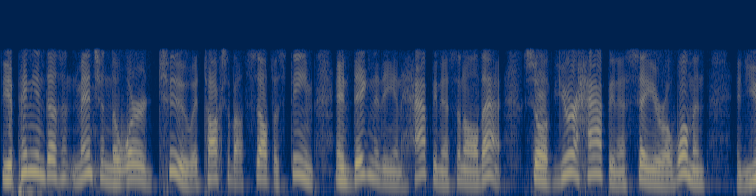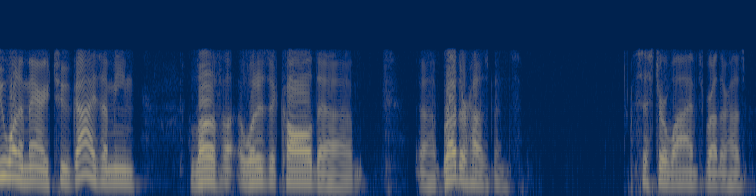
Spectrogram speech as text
The opinion doesn't mention the word two. It talks about self-esteem and dignity and happiness and all that. So if your happiness, say you're a woman and you want to marry two guys, I mean, love. Uh, what is it called? Uh, uh, brother husbands, sister wives, brother husbands.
